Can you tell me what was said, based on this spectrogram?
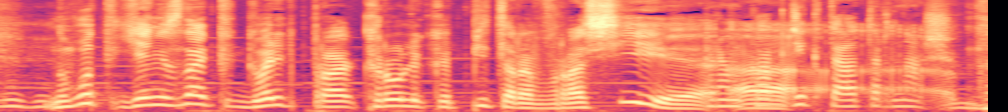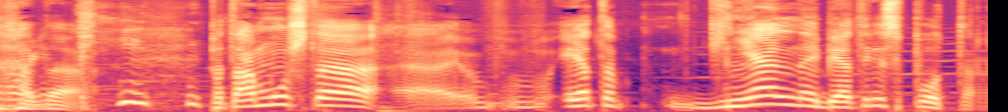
Мгм. Ну вот, я не знаю, как говорить про кролика Питера в России. Прям а, как диктатор наш. Да, кролик. да. Потому что э, это гениальная Беатрис Поттер,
